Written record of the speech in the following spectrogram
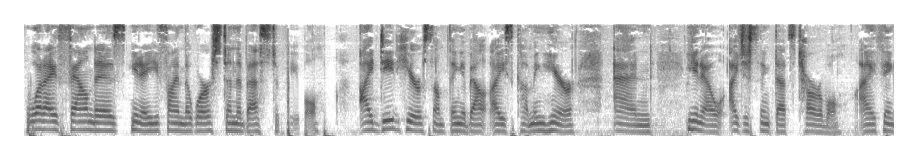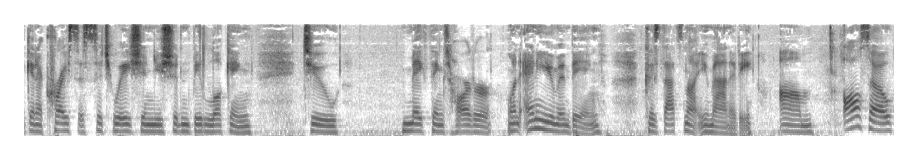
what I've found is, you know, you find the worst and the best of people. I did hear something about ICE coming here, and you know, I just think that's terrible. I think in a crisis situation, you shouldn't be looking to make things harder on any human being because that's not humanity. Um, also,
